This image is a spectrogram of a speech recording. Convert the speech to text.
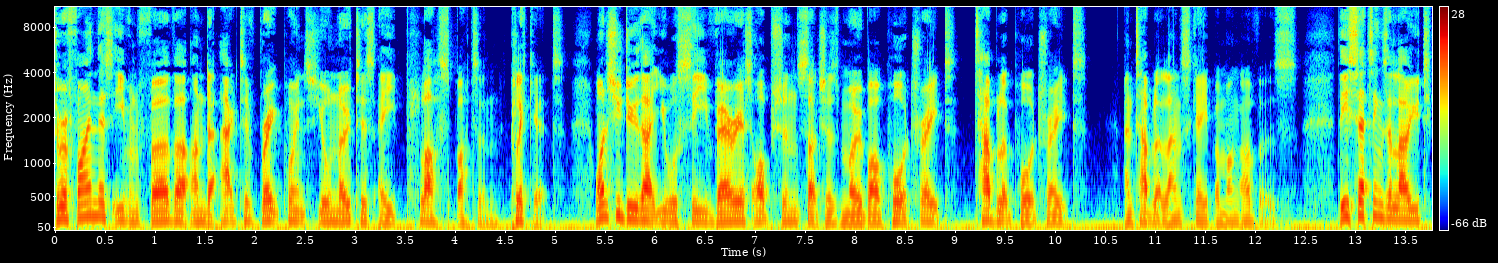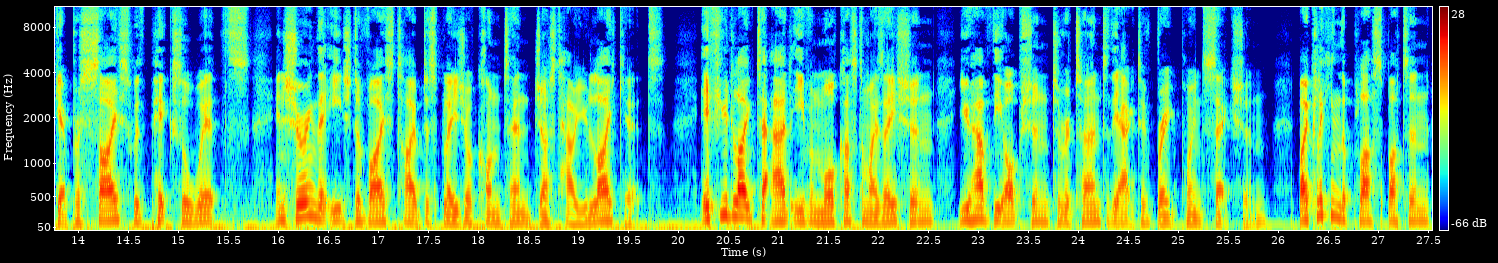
To refine this even further, under active breakpoints you'll notice a plus button. Click it. Once you do that you will see various options such as mobile portrait, tablet portrait, and tablet landscape among others. These settings allow you to get precise with pixel widths, ensuring that each device type displays your content just how you like it. If you'd like to add even more customization, you have the option to return to the active breakpoint section. By clicking the plus button,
